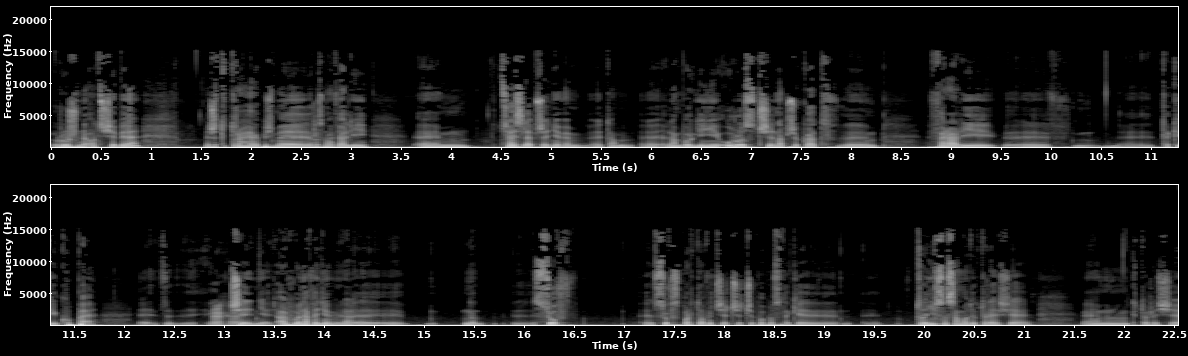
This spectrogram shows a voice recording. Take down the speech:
różne od siebie, że to trochę jakbyśmy rozmawiali, um, co jest lepsze, nie wiem, tam Lamborghini Urus, czy na przykład um, Ferrari um, takie coupe, mhm. czy, nie, albo nawet nie, no, SUV, SUV sportowy, czy, czy, czy po prostu takie, to nie są samochody, które się które się,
